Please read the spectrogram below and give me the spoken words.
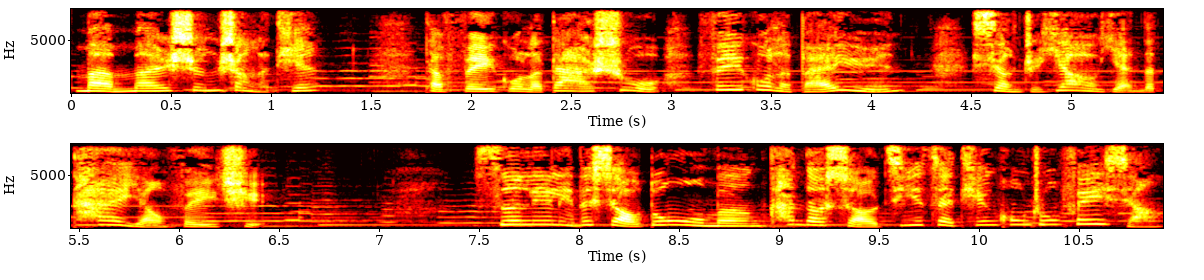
慢慢升上了天。它飞过了大树，飞过了白云，向着耀眼的太阳飞去。森林里的小动物们看到小鸡在天空中飞翔，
